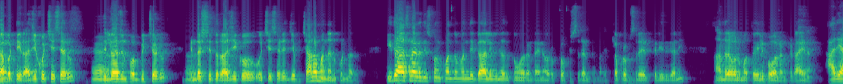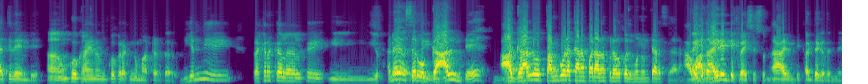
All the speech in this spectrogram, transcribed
కాబట్టి రాజీకి వచ్చేశారు దిల్ రాజును పంపించాడు ఇండస్ట్రీతో రాజీకు వచ్చేసాడని చెప్పి చాలా మంది అనుకున్నారు. ఇది ఆసరాగా తీసుకొని కొంతమంది గాలి వినోద్ కుమార్ అంటే ఆయన ఎవరు ప్రొఫెసర్ అంట మరి ఎట్లా ప్రొఫెసర్ అయ్యారో తెలియదు కానీ ఆంధ్ర వాళ్ళు మొత్తం వెళ్ళిపోవాలంటాడు ఆయన. అది అతిలేండి ఆ, ఇంకొక ఆయన ఇంకొక రకంగా మాట్లాడతారు. ఇవన్నీ రకరకాలకి ఈ అంటే సార్ ఒక గాలి ఉంటే ఆ గాల్లో తమ కూడా కనపడాలనుకునే వాళ్ళు కొంతమంది ఉంటారు సార్. ఐడెంటిటీ క్రైసిస్ ఉంది. అంతే కదండి.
